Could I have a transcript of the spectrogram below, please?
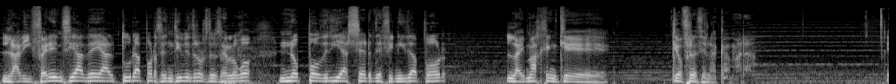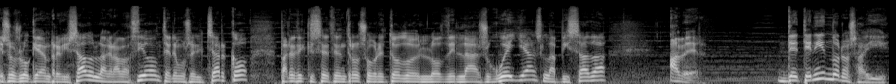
La diferencia de altura por centímetros, desde luego, no podría ser definida por la imagen que, que ofrece la cámara. Eso es lo que han revisado en la grabación. Tenemos el charco. Parece que se centró sobre todo en lo de las huellas, la pisada. A ver, deteniéndonos ahí,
